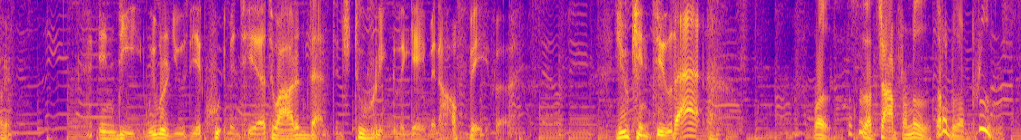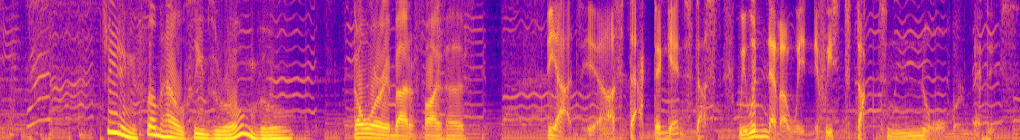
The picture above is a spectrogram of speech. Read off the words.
Okay. Indeed, we will use the equipment here to our advantage to rig the game in our favor. You can do that? Wait, this is a job for me. That'll be a breeze. Cheating somehow seems wrong, though. Don't worry about it, Fivehead. The odds here are stacked against us. We would never win if we stuck to normal methods.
